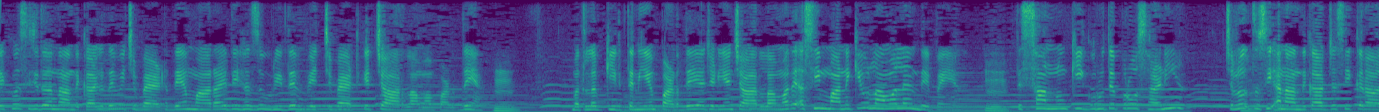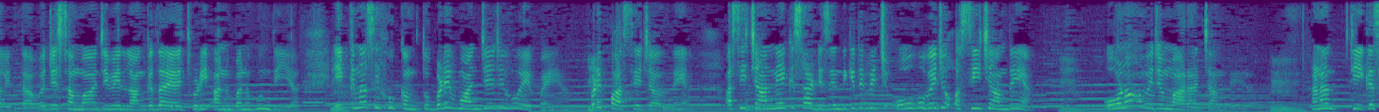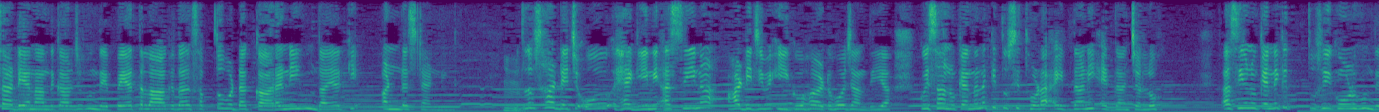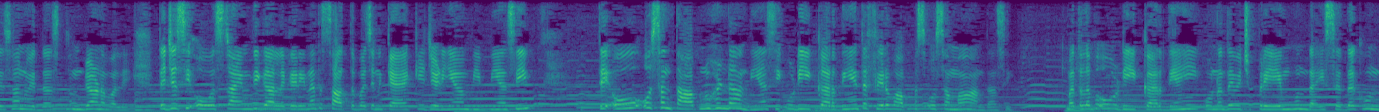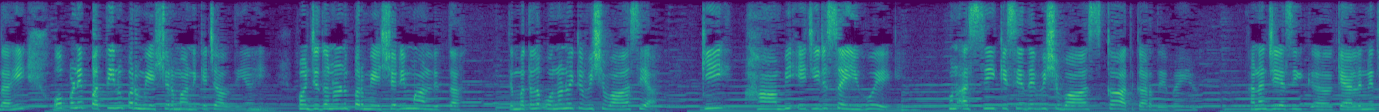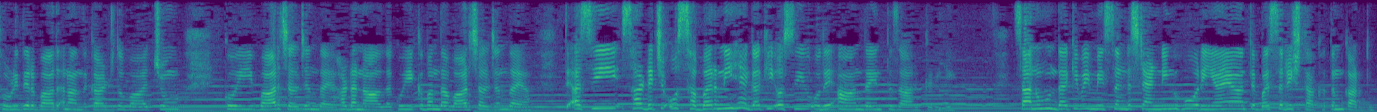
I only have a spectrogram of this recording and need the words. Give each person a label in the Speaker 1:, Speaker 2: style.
Speaker 1: ਦੇਖੋ ਅਸੀਂ ਜਦੋਂ ਆਨੰਦ ਕਾਰਜ ਦੇ ਵਿੱਚ ਬੈਠਦੇ ਆ ਮਹਾਰਾਜ ਦੀ ਹਜ਼ੂਰੀ ਦੇ ਵਿੱਚ ਬੈਠ ਕੇ ਚਾਰ ਲਾਵਾਂ ਪੜ੍ਹਦੇ ਆ ਮਤਲਬ ਕੀਰਤਨੀਆਂ ਪੜ੍ਹਦੇ ਆ ਜਿਹੜੀਆਂ ਚਾਰ ਲਾਵਾਂ ਤੇ ਅਸੀਂ ਮੰਨ ਕੇ ਉਹ ਲਾਵਾਂ ਲੈਂਦੇ ਪਏ ਆ ਤੇ ਸਾਨੂੰ ਕੀ ਗੁਰੂ ਤੇ ਭਰੋਸਾ ਨਹੀਂ ਆ? ਚਲੋ ਤੁਸੀਂ ਆਨੰਦ ਕਾਰਜ ਅਸੀਂ ਕਰਾ ਲਿੱਤਾ ਵਾ ਜੇ ਸਮਾਂ ਜਿਵੇਂ ਲੰਘਦਾ ਹੈ ਥੋੜੀ ਅਨਬਨ ਹੁੰਦੀ ਆ। ਇੱਕ ਨਾ ਅਸੀਂ ਹੁਕਮ ਤੋਂ ਬੜੇ ਵਾਂਝੇ ਜਿਹੇ ਹੋਏ ਪਏ ਆ ਬੜੇ ਪਾਸੇ ਚੱਲਦੇ ਆ ਅਸੀਂ ਚਾਹੁੰਦੇ ਆ ਕਿ ਸਾਡੀ ਜ਼ਿੰਦਗੀ ਦੇ ਵਿੱਚ ਉਹ ਹੋਵੇ ਜੋ ਅਸੀਂ ਚਾਹੁੰਦੇ ਆ ਉਹ ਨਾ ਹੋਵੇ ਜੋ ਮਹਾਰਾਜ ਚਾਹੁੰਦੇ ਆ। ਹਨਾ ਠੀਕ ਹੈ ਸਾਡੇ ਆਨੰਦ ਕਾਰਜ ਹੁੰਦੇ ਪਏ ਆ। ਤਲਾਕ ਦਾ ਸਭ ਤੋਂ ਵੱਡਾ ਕਾਰਨ ਹੀ ਹੁੰਦਾ ਹੈ ਕਿ ਅੰਡਰਸਟੈਂਡਿੰਗ ਮਤਲਬ ਸਾਡੇ 'ਚ ਉਹ ਹੈਗੀ ਨਹੀਂ ਅਸੀਂ ਨਾ ਸਾਡੀ ਜਿਵੇਂ ਈਗੋ ਹਰਟ ਹੋ ਜਾਂਦੀ ਆ। ਕੋਈ ਸਾਨੂੰ ਕਹਿੰਦਾ ਨਾ ਕਿ ਤੁਸੀਂ ਥੋੜਾ ਇਦਾਂ ਨਹੀਂ ਇਦਾਂ ਚੱਲੋ। ਅਸੀਂ ਉਹਨੂੰ ਕਹਿੰਦੇ ਕਿ ਤੁਸੀਂ ਕੌਣ ਹੁੰਦੇ ਸਾਨੂੰ ਇਦਾਂ ਸਮਝਾਉਣ ਵਾਲੇ? ਤੇ ਜੇ ਅਸੀਂ ਉਸ ਟਾਈਮ ਦੀ ਗੱਲ ਕਰੀ ਨਾ ਤਾਂ ਸੱਤ ਬਚਨ ਕਹਿ ਕੇ ਜਿਹੜੀਆਂ ਬੀਬੀਆਂ ਸੀ ਤੇ ਉਹ ਉਹ ਸੰਤਾਪ ਨੂੰ ਹੰਡਾਉਂਦੀਆਂ ਸੀ ਉਡੀਕ ਕਰਦੀਆਂ ਤੇ ਫਿਰ ਵਾਪਸ ਉਹ ਸਮਾਂ ਆਂਦਾ ਸੀ। ਮਤਲਬ ਉਹ ਉਡੀਕ ਕਰਦੀਆਂ ਸੀ ਉਹਨਾਂ ਦੇ ਵਿੱਚ ਪ੍ਰੇਮ ਹੁੰਦਾ ਸੀ ਸਿੱਧਕ ਹੁੰਦਾ ਸੀ ਉਹ ਆਪਣੇ ਪਤੀ ਨੂੰ ਪਰਮੇਸ਼ਰ ਮੰਨ ਕੇ ਚੱਲਦੀਆਂ ਸੀ। ਹੁਣ ਜਦੋਂ ਉਹਨਾਂ ਨੂੰ ਪਰਮੇਸ਼ਰ ਹੀ ਮੰਨ ਲਿੱਤਾ ਤੇ ਮਤਲਬ ਉਹਨਾਂ ਨੂੰ ਇੱਕ ਵਿਸ਼ਵਾਸ ਆ ਕਿ ਹਾਂ ਵੀ ਇਹ ਚੀਜ਼ ਸਹੀ ਹੋਏਗੀ। ਹੁਣ ਅਸੀਂ ਕਿਸੇ ਦੇ ਵਿਸ਼ਵਾਸ ਘਾਤ ਕਰਦੇ ਪਏ ਆ ਹਨਾ ਜੇ ਅਸੀਂ ਅਹ, ਕਹਿ ਲੈਨੇ ਥੋੜੀ ਦੇਰ ਬਾਅਦ ਆਨੰਦ ਕਾਰਜ ਤੋਂ ਬਾਅਦ ਚੋਂ ਕੋਈ ਬਾਹਰ ਚਲ ਜਾਂਦਾ ਹੈ ਸਾਡਾ ਨਾਲ ਦਾ ਕੋਈ ਇੱਕ ਬੰਦਾ ਬਾਹਰ ਚਲ ਜਾਂਦਾ ਆ ਤੇ ਅਸੀਂ ਸਾਡੇ 'ਚ ਉਹ ਸਬਰ ਨਹੀਂ ਹੈਗਾ ਕਿ ਅਸੀਂ ਉਹਦੇ ਆਉਣ ਦਾ ਇੰਤਜ਼ਾਰ ਕਰੀਏ। ਸਾਨੂੰ ਹੁੰਦਾ ਕਿ ਬਈ ਮਿਸ ਅੰਡਰਸਟੈਂਡਿੰਗ ਹੋ ਰਹੀਆਂ ਆ ਤੇ ਬਸ ਰਿਸ਼ਤਾ ਖਤਮ ਕਰ ਦੋ।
